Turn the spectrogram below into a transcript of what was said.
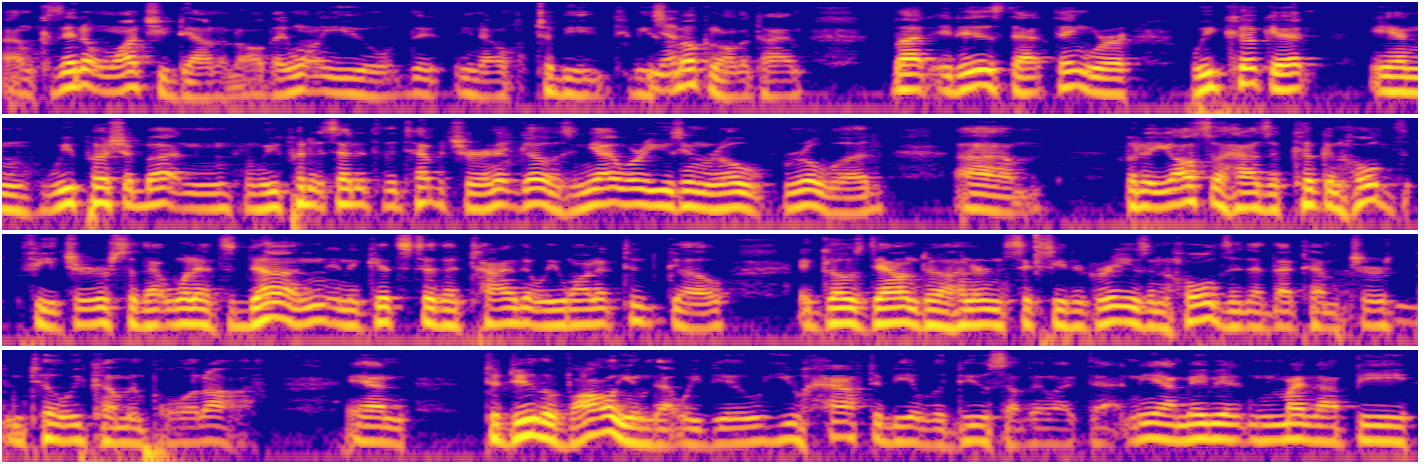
because they don't want you down at all. They want you, the, you know, to be to be smoking all the time. But it is that thing where we cook it and we push a button and we put it, set it to the temperature, and it goes. And yeah, we're using real real wood. Um, but it also has a cook and hold feature so that when it's done and it gets to the time that we want it to go, it goes down to 160 degrees and holds it at that temperature until we come and pull it off. And to do the volume that we do, you have to be able to do something like that. And yeah, maybe it might not be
